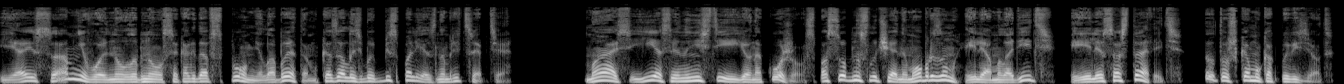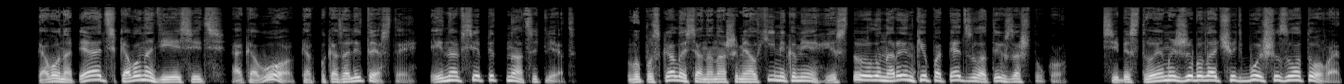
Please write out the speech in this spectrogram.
Я и сам невольно улыбнулся, когда вспомнил об этом, казалось бы, бесполезном рецепте. Мазь, если нанести ее на кожу, способна случайным образом или омолодить, или состарить. Тут уж кому как повезет. Кого на пять, кого на десять, а кого, как показали тесты, и на все пятнадцать лет. Выпускалась она нашими алхимиками и стоила на рынке по пять золотых за штуку. Себестоимость же была чуть больше золотого,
